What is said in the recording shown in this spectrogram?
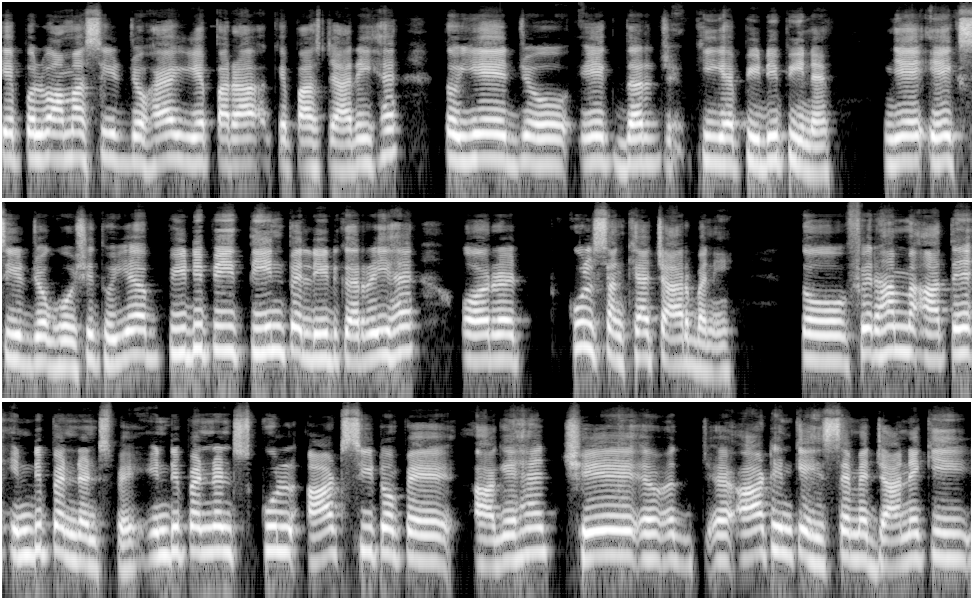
कि पुलवामा सीट जो है ये पर्रा के पास जा रही है। तो ये जो एक दर्ज की है पीडीपी ने। ये एक सीट जो घोषित हुई है, अब पीडीपी तीन पे लीड कर रही है और कुल संख्या चार बनी। तो फिर हम आते हैं इंडिपेंडेंट्स पे। इंडिपेंडेंट्स कुल आठ सीटों पे आगे हैं। छः आठ इनके हिस्से में जाने की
